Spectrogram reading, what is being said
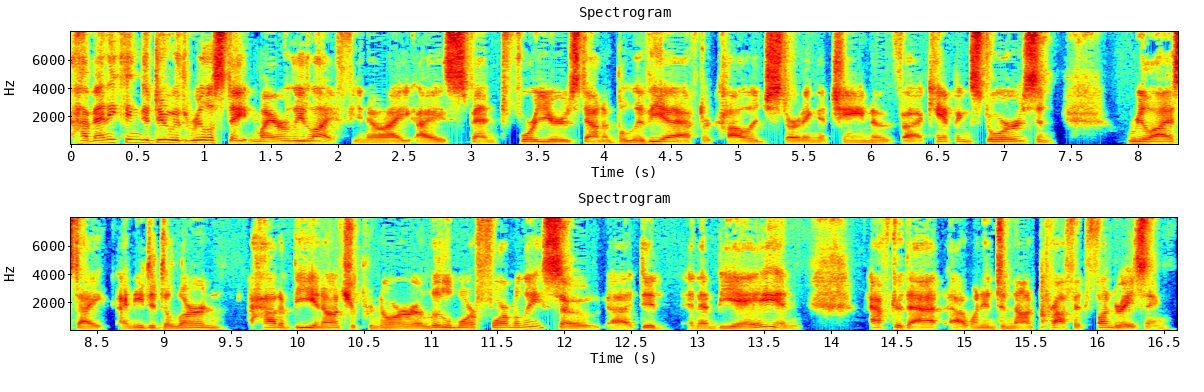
have anything to do with real estate in my early life. You know, I, I spent four years down in Bolivia after college, starting a chain of uh, camping stores, and realized I, I needed to learn how to be an entrepreneur a little more formally. So I uh, did an MBA. And after that, I went into nonprofit fundraising.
